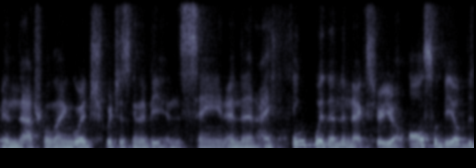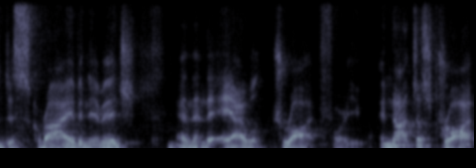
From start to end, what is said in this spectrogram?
in natural language, which is going to be insane. And then I think within the next year, you'll also be able to describe an image and mm-hmm. then the AI will draw it for you. And not just draw it,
